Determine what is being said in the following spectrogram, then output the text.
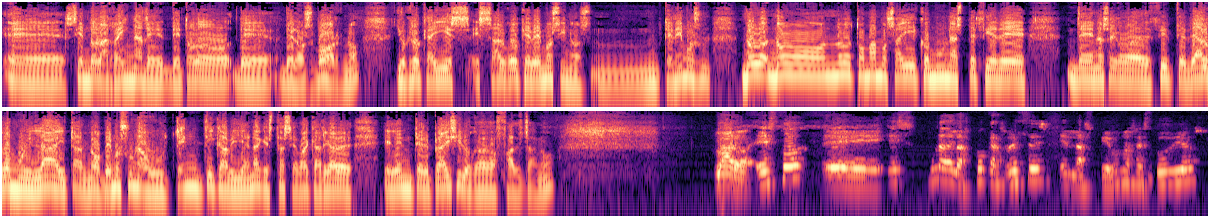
eh, siendo la reina de, de todo, de, de, los Borg, ¿no? Yo creo que ahí es, es algo que vemos y nos mm, tenemos, no, no, no lo tomamos ahí como una especie de, de, no sé cómo decirte, de algo muy light y tal, no, vemos una auténtica villana que esta se va a cargar el, el Enterprise y lo que haga falta, ¿no? Claro, esto eh, es una de las pocas veces en las que unos estudios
